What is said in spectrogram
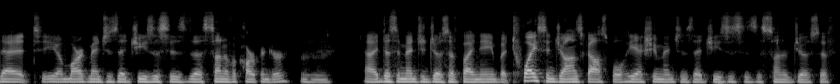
that you know Mark mentions that Jesus is the son of a carpenter. Mm-hmm. Uh, it doesn't mention Joseph by name, but twice in John's gospel he actually mentions that Jesus is the son of Joseph.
